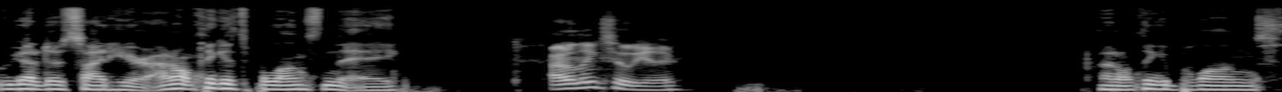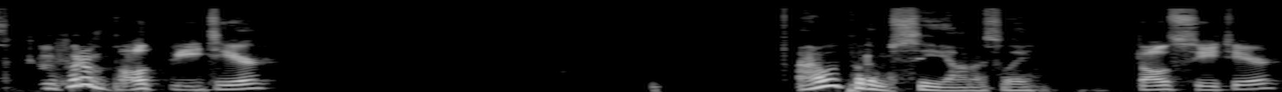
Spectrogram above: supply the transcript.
we got to decide here. I don't think it belongs in the A. I don't think so either. I don't think it belongs. Can we put them both B tier? I would put them C. Honestly, Both C tier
